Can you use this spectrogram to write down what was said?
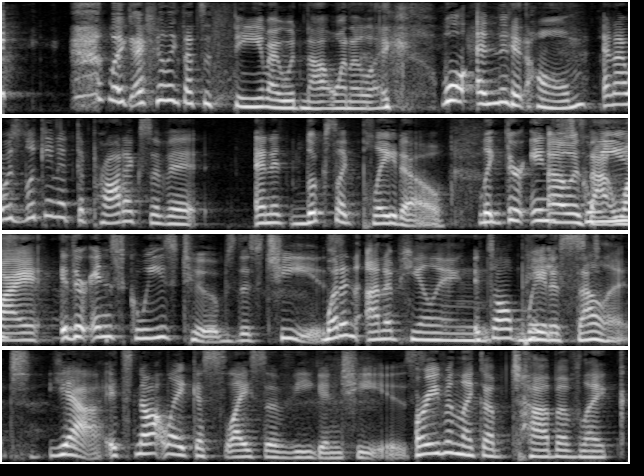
like I feel like that's a theme I would not want to like well, and the, hit home. and I was looking at the products of it. And it looks like Play-Doh. Like they're in Oh, is that squeeze- why- they're in squeeze tubes, this cheese. What an unappealing It's all way to sell it. yeah, it's not like a slice of vegan cheese. Or even like a tub of like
